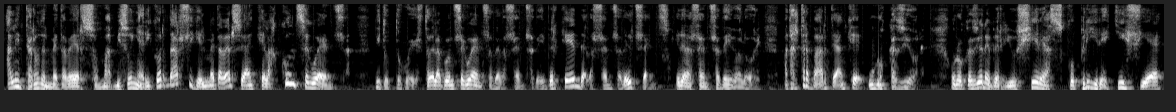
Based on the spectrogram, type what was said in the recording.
all'interno del metaverso, ma bisogna ricordarsi che il metaverso è anche la conseguenza di tutto questo, è la conseguenza dell'assenza dei perché, dell'assenza del senso e dell'assenza dei valori, ma d'altra parte è anche un'occasione, un'occasione per riuscire a scoprire chi si è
